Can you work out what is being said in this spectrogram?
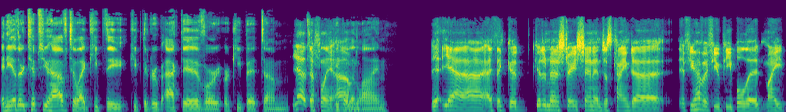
any other tips you have to like keep the keep the group active or or keep it? Um, yeah, definitely. People in um, line. Yeah, yeah. Uh, I think good good administration and just kind of if you have a few people that might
